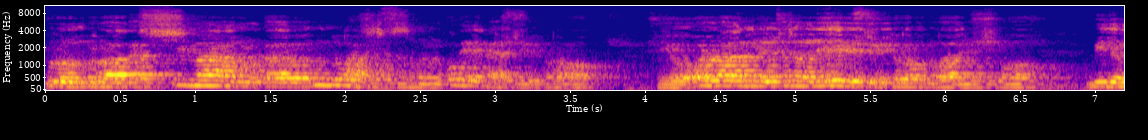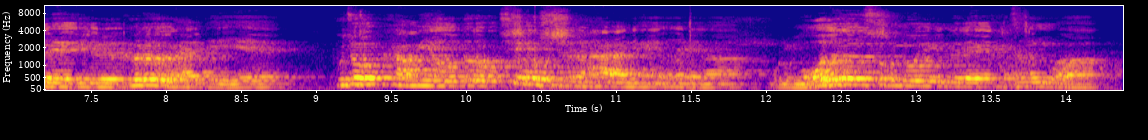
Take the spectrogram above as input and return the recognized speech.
푸른 풀밭과 실만한 물가로 인도하셨음을 고백할 수 있도록 주여 올바른 결정을 내릴 수 있도록 도와주시고 믿음의 길을 걸어갈 때에 부족함이 없도록 채우시는 하나님의 은혜가 우리 모든 성도님들의 가정과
